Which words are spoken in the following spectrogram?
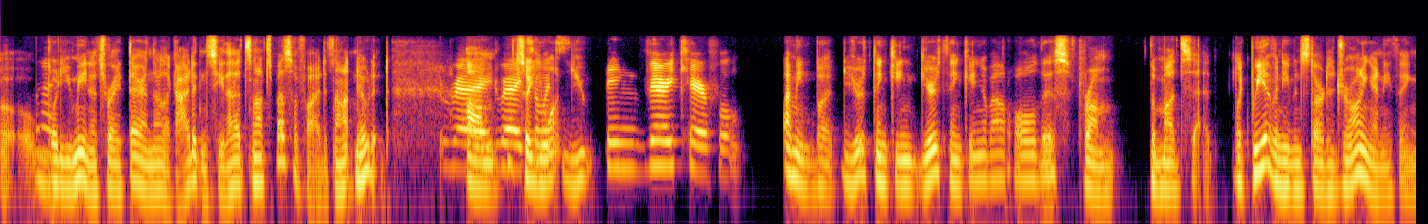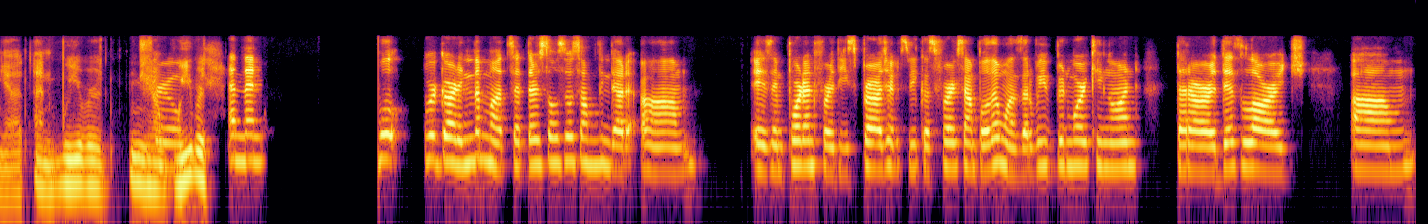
"Uh, Right. what do you mean? It's right there, and they're like, I didn't see that. It's not specified. It's not noted. right Um, right So so, you it's want you. being very careful I mean, but you're thinking you're thinking about all this from the mud set. Like we haven't even started drawing anything yet, and we were, you know, we were And then, well, regarding the mud set, there's also something that um is important for these projects because, for example, the ones that we've been working on that are this large, um,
